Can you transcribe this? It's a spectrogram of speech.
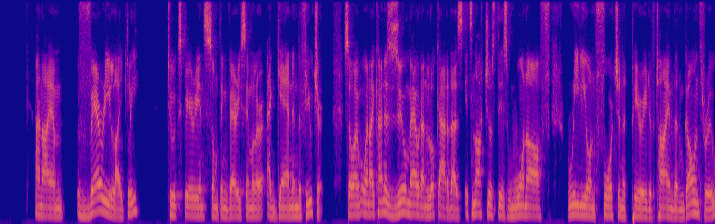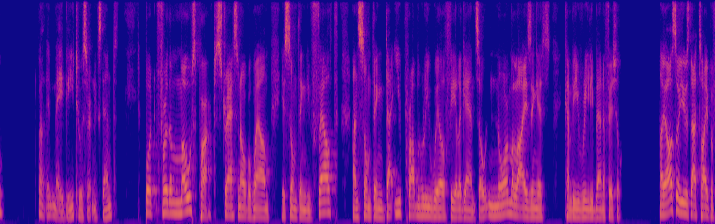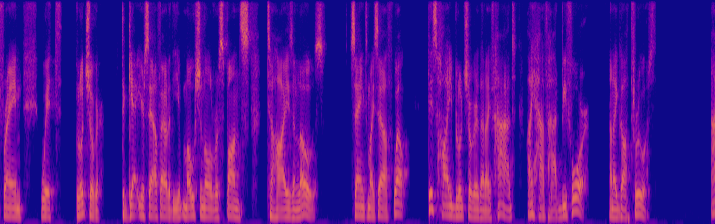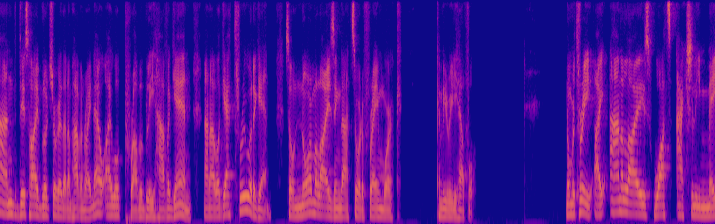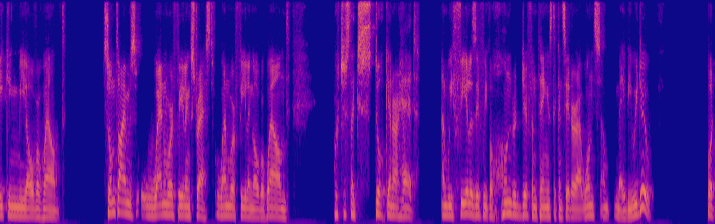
And I am very likely to experience something very similar again in the future. So I, when I kind of zoom out and look at it as it's not just this one off, really unfortunate period of time that I'm going through, well, it may be to a certain extent. But for the most part, stress and overwhelm is something you felt and something that you probably will feel again. So normalizing it can be really beneficial. I also use that type of frame with blood sugar to get yourself out of the emotional response to highs and lows, saying to myself, well, this high blood sugar that I've had, I have had before and I got through it. And this high blood sugar that I'm having right now, I will probably have again and I will get through it again. So normalizing that sort of framework can be really helpful. Number three, I analyze what's actually making me overwhelmed. Sometimes when we're feeling stressed, when we're feeling overwhelmed, we're just like stuck in our head and we feel as if we've a hundred different things to consider at once. And maybe we do. But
